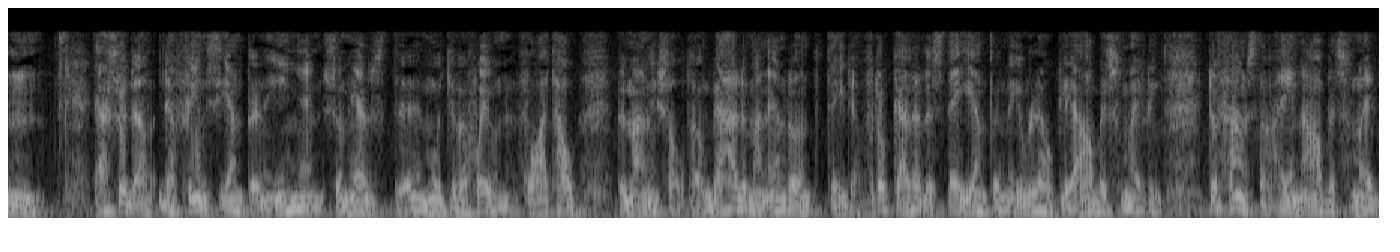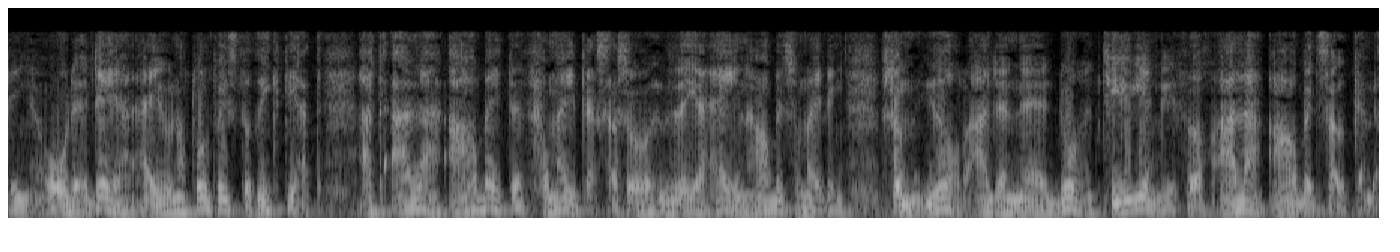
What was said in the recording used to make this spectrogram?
Mm. Alltså där, där finns egentligen ingen som helst eh, motivation för att ha bemanningsföretag. Det hade man man ändå inte tidigare för då kallades det egentligen olaglig arbetsförmedling. Då fanns det en arbetsförmedling och det, det är ju naturligtvis det riktiga att, att alla arbete förmedlas. Alltså via en arbetsförmedling som gör att den eh, då tillgänglig för alla arbetssökande.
